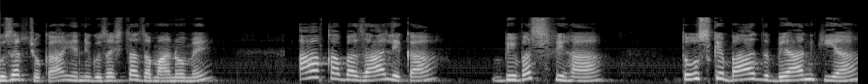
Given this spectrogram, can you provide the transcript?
گزر چکا یعنی گزشتہ زمانوں میں۔ آ کا لکھا بے وصفا تو اس کے بعد بیان کیا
